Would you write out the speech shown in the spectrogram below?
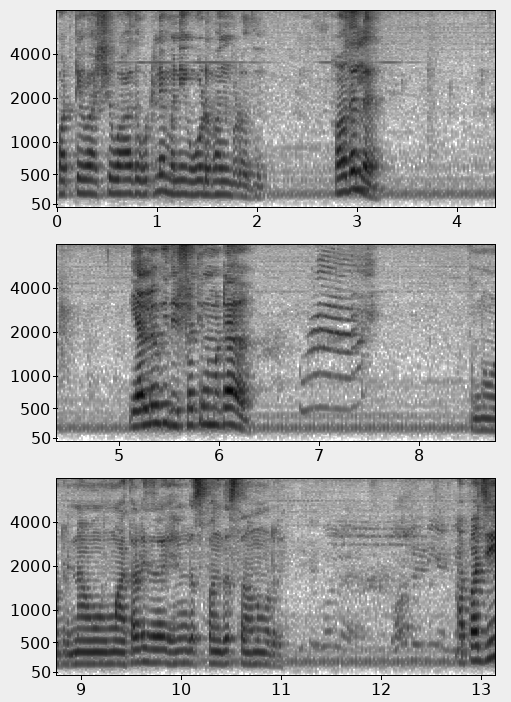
ಹೊಟ್ಟೆ ವಾಶಿವಾದ ಗುಟ್ಲೆ ಮನೆಗೆ ಓಡಿ ಬಂದ್ಬಿಡೋದು. ಹೌದಲ್ಲ? ಎಲ್ಲೋಗಿದ್ದು ಇಷ್ಟೊತ್ತಿನ ಮಠ? ನೋಡ್ರಿ, ನಾವು ಮಾತಾಡಿದ್ರೆ ಹೆಂಗೆ ಸ್ಪಂದಿಸ್ತಾವ ನೋಡ್ರಿ. ಅಪ್ಪಾಜಿ?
